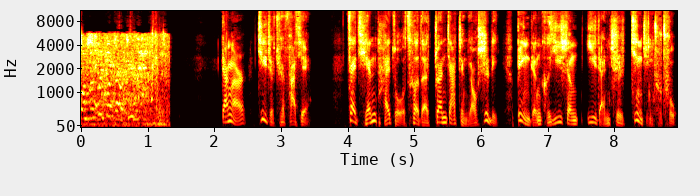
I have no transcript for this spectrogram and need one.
我们不接受。然而记者却发现，在前台左侧的专家诊疗室里，病人和医生依然是进进出出。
